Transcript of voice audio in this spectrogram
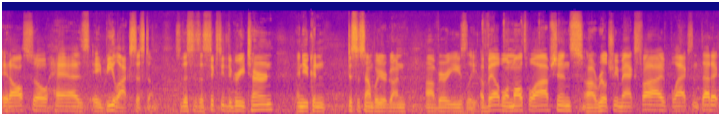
it also has a B-lock system. So this is a 60 degree turn and you can disassemble your gun uh, very easily. Available in multiple options, uh, Realtree Max 5, black synthetic,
